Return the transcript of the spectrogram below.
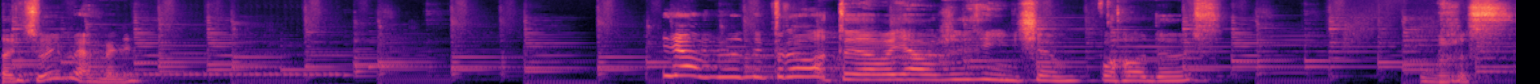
Танцюємо, Емілі? Я вже не проти, але я вже з іншим погодилась. Ужас.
